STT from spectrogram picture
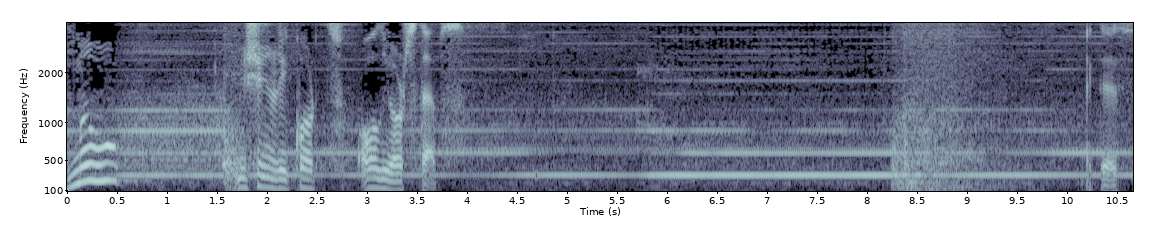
move machine records all your steps. Like this.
